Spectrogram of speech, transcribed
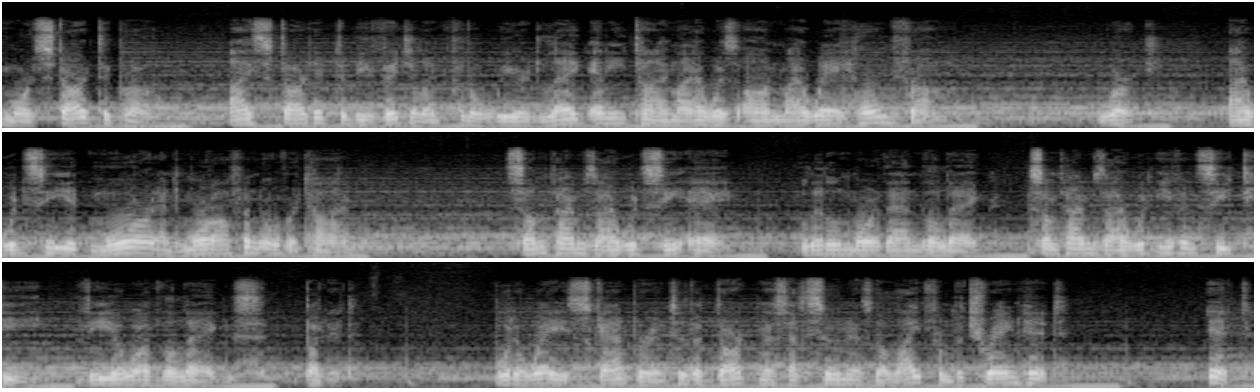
more start to grow. I started to be vigilant for the weird leg anytime I was on my way home from work. I would see it more and more often over time. Sometimes I would see a little more than the leg. Sometimes I would even see T, of the legs, but it would always scamper into the darkness as soon as the light from the train hit. It.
